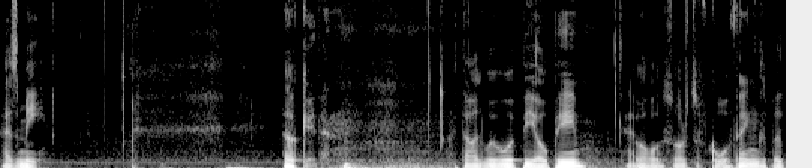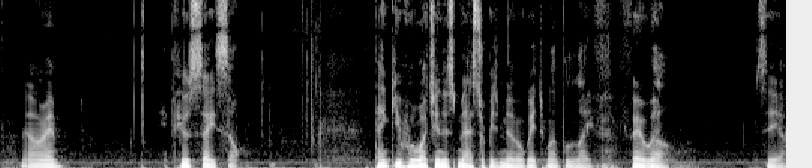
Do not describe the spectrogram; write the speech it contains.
as me? Okay then. I thought we would be OP, have all sorts of cool things, but alright. If you say so. Thank you for watching this masterpiece Memory Great Wonderful Life. Farewell. See ya.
